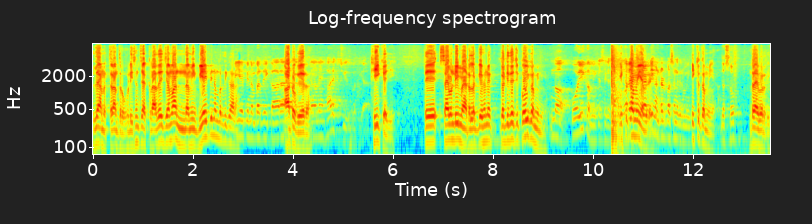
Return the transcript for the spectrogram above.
ਲਿਆ ਮਿੱਤਰਾਂ ਤੋਂ ਕੰਡੀਸ਼ਨ ਚੈੱਕ ਕਰਾ ਦੇ ਜਮਾ ਨਵੀਂ ਵੀਆਈਪੀ ਨੰਬਰ ਦੀ ਕਾਰ ਆ। VIP ਨੰਬਰ ਦੀ ਕਾਰ ਹੈ ਆਟੋ ਗੇਅਰ। ਨੇ ਹਰ ਇੱਕ ਚੀਜ਼ ਵਧੀਆ। ਠੀਕ ਹੈ ਜੀ। ਤੇ 70 ਮੈਟ ਲੱਗੇ ਹੋਏ ਨੇ ਗੱਡੀ ਦੇ ਵਿੱਚ ਕੋਈ ਕਮੀ ਨਹੀਂ। ਨਾ ਕੋਈ ਕਮੀ ਕਿਸੇ ਕਿਸੇ ਇੱਕ ਕਮੀ ਹੈ ਵੀਰੇ। 100% ਕਮੀ। ਇੱਕ ਕਮੀ ਆ। ਦੱਸੋ। ਡਰਾਈਵਰ ਦੀ।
